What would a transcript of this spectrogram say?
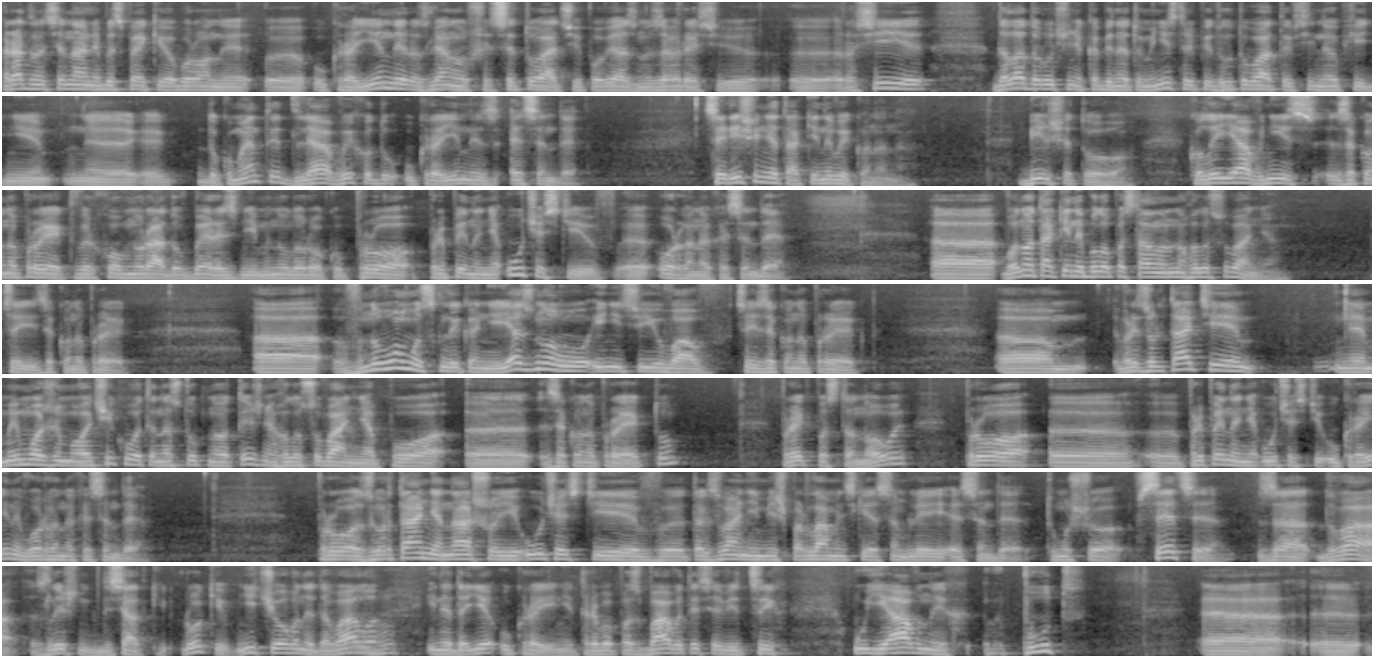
Рада національної безпеки і оборони е, України, розглянувши ситуацію пов'язану з агресією е, Росії, дала доручення Кабінету міністрів підготувати всі необхідні е, документи для виходу України з СНД. Це рішення так і не виконано. Більше того, коли я вніс законопроект в Верховну Раду в березні минулого року про припинення участі в органах СНД, воно так і не було поставлено на голосування, цей законопроект. Е, В новому скликанні я знову ініціював цей законопроект. Е, В результаті е, ми можемо очікувати наступного тижня голосування по е, законопроекту, проект постанови про припинення участі України в органах СНД. Про згортання нашої участі в так званій міжпарламентській асамблеї СНД, тому що все це за два з лишніх десятки років нічого не давало і не дає Україні. Треба позбавитися від цих уявних пут,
